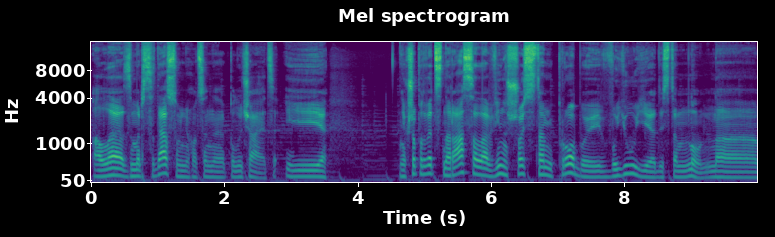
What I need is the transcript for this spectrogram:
але з Мерседесом в нього це не виходить. І якщо подивитися на Рассела, він щось там пробує і воює десь там ну, на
